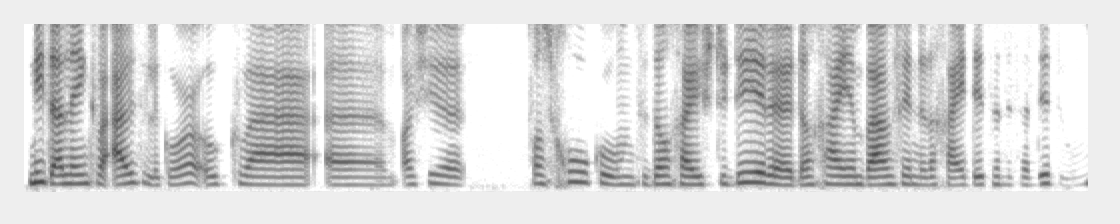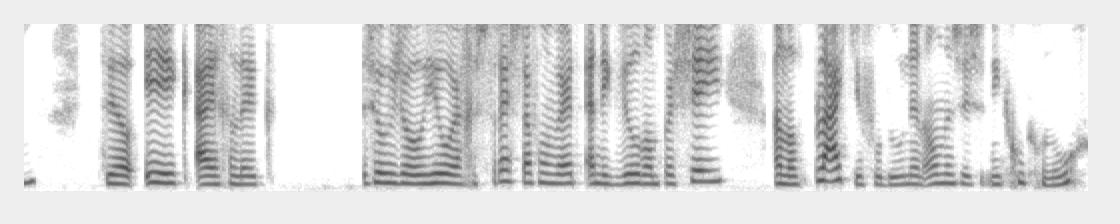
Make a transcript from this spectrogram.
niet alleen qua uiterlijk hoor, ook qua ehm, als je van school komt, dan ga je studeren, dan ga je een baan vinden, dan ga je dit en dit en dit doen. Terwijl ik eigenlijk sowieso heel erg gestrest daarvan werd. En ik wil dan per se aan dat plaatje voldoen. En anders is het niet goed genoeg.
